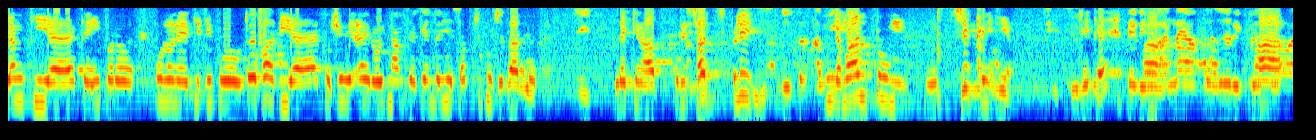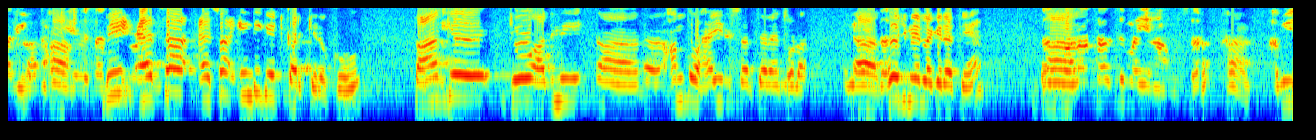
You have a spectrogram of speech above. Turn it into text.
जंग की है कहीं पर उन्होंने किसी को तोहफा दिया है कुछ रोजनामचे के अंदर ये सब कुछ दर्ज होता है। लेकिन आप रिसर्च प्लीज़ डिमांड टू सीख लीजिए ठीक है? नहीं, आपको जो request है हो हाँ। है, है। ऐसा ऐसा इंडिकेट करके रखो ताकि जो आदमी हम तो है ही रिसर्चर हैं थोड़ा खोज में लगे रहते हैं। बारह साल से मैं यहाँ हूँ सर। हाँ। अभी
